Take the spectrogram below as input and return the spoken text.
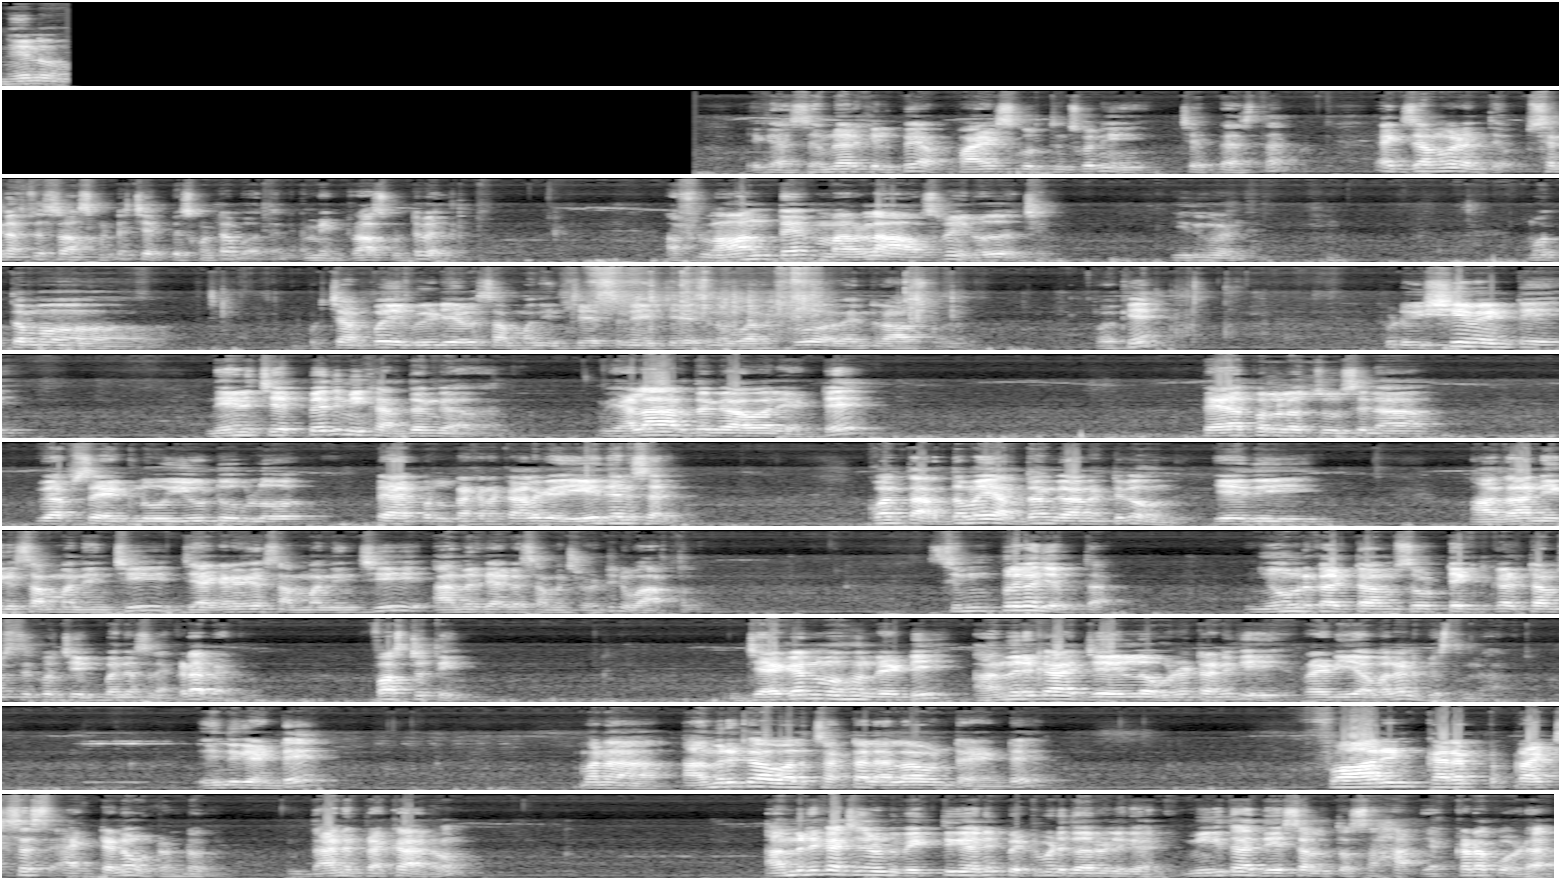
నేను ఇక సెమినార్కి వెళ్ళిపోయి ఆ పాయింట్స్ గుర్తుంచుకొని చెప్పేస్తా. ఎగ్జామ్ కూడా అంతే. సినాప్సిస్ రాసుకుంటే చెప్పేసుకుంటా పోతాను. ఐ మీన్ రాసుకుంటే వెళ్తాను ఆఫ్టర్ లాంగ్ టైం మరలా ఆ అవసరం ఈరోజు వచ్చింది. ఇదిగోండి. మొత్తము ఇప్పుడు చెప్పే వీడియోకి సంబంధించి చేసి నేను చేసిన వర్క్ అవన్నీ రాసుకున్నాను. ఓకే ఇప్పుడు విషయం ఏంటి? నేను చెప్పేది మీకు అర్థం కావాలి. ఎలా అర్థం కావాలి అంటే పేపర్లో చూసిన వెబ్సైట్లు యూట్యూబ్లో పేపర్లు రకరకాలుగా ఏదైనా సరే కొంత అర్థమై అర్థం కానట్టుగా ఉంది. ఏది? అదానీకి సంబంధించి జగన్కి సంబంధించి అమెరికాకి సంబంధించినటువంటి వార్తలు. సింపుల్గా చెప్తా. న్యూమరికల్ టర్మ్స్ టెక్నికల్ టర్మ్స్ వచ్చే ఇబ్బంది అసలు ఎక్కడా పెట్టను. First thing. Jaganmohan Reddy America జైల్లో ఉండటానికి రెడీ అవ్వాలనిపిస్తున్నారు. ఎందుకంటే మన అమెరికా వాళ్ళ చట్టాలు ఎలా ఉంటాయంటే ఫారిన్ కరప్ట్ ప్రాక్టీసెస్ యాక్ట్ అని ఒకటి ఉంటుంది. దాని ప్రకారం అమెరికా చెందిన వ్యక్తి కానీ పెట్టుబడిదారులు కానీ మిగతా దేశాలతో సహా ఎక్కడ కూడా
